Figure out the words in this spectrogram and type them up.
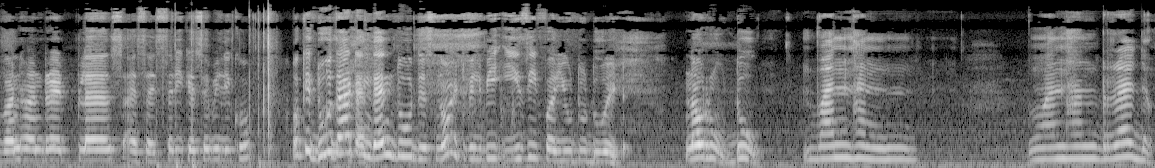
100 plus ऐसा इस तरीके से भी लिखो okay do that and then do this. No it will be easy for you to do it. Now ru do. 100 100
